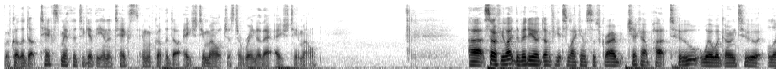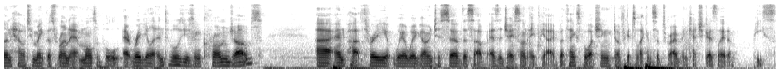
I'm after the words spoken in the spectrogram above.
We've got the dot .text method to get the inner text, and we've got the dot .html just to render that HTML. Uh, so if you like the video, don't forget to like and subscribe. Check out part two, where we're going to learn how to make this run at multiple, at regular intervals using cron jobs. Uh, and part three, where we're going to serve this up as a JSON API. But thanks for watching. Don't forget to like and subscribe, and catch you guys later. Peace.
